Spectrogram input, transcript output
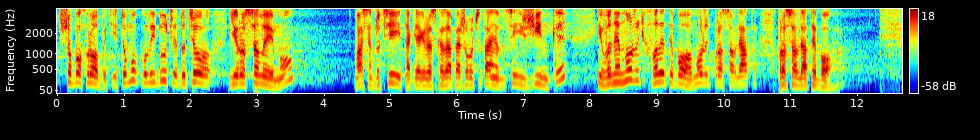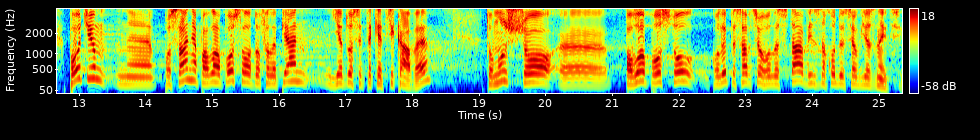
що Бог робить. І тому, коли йдучи до цього Єрусалиму, власне, до цієї, так як я вже сказав в першому читанні, до цієї жінки, і вони можуть хвалити Бога, можуть прославляти, прославляти Бога. Потім е, послання Павла Апостола до Филип'ян є досить таке цікаве, тому що е, Павло Апостол, коли писав цього листа, він знаходився в в'язниці.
